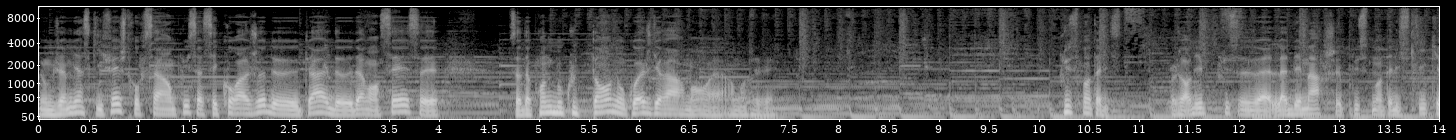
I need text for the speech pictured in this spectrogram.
Donc j'aime bien ce qu'il fait, je trouve ça en plus assez courageux d'avancer, ça doit prendre beaucoup de temps, donc ouais, je dirais Armand, Armand TV. Plus mentaliste. Aujourd'hui, plus la, démarche est plus mentalistique,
